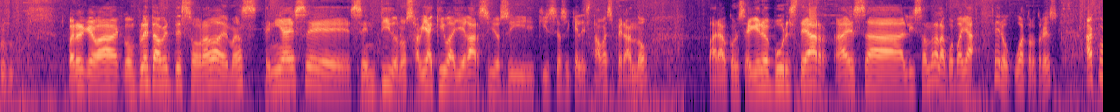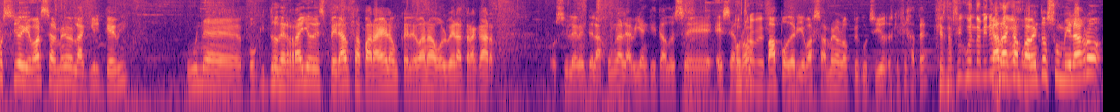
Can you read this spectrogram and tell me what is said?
Parece que va completamente sobrado. Además, tenía ese sentido, ¿no? Sabía que iba a llegar sí o sí quise, así que le estaba esperando para conseguir burstear a esa Lisandra, la cual vaya 0-4-3. Ha conseguido llevarse al menos la kill Kevin. Un eh, poquito de rayo de esperanza para él, aunque le van a volver a atracar. Posiblemente la jungla le habían quitado ese, ese rock. Va a poder llevarse al menos los picuchillos. Es que fíjate, Que está 50 minutos cada campamento es un milagro.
